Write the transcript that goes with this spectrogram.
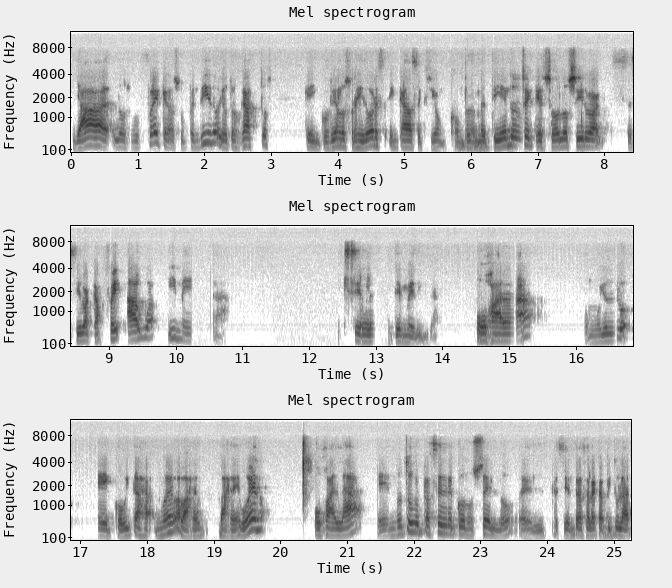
ya los buffets quedan suspendidos y otros gastos que incurrían los regidores en cada sección, comprometiéndose que solo sirva, se sirva café, agua y meta. Excelente medida. Ojalá, como yo digo, eh, COVID nueva, barre, barre bueno. Ojalá, eh, no tuve el placer de conocerlo, el presidente de la sala capitular,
